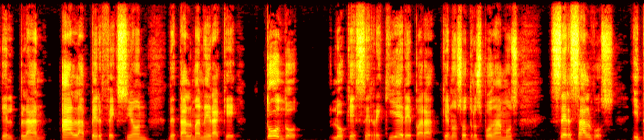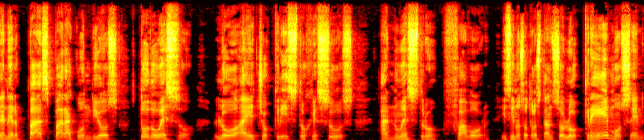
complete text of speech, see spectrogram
el plan a la perfección, de tal manera que todo lo que se requiere para que nosotros podamos ser salvos y tener paz para con Dios, todo eso lo ha hecho Cristo Jesús a nuestro favor. Y si nosotros tan solo creemos en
